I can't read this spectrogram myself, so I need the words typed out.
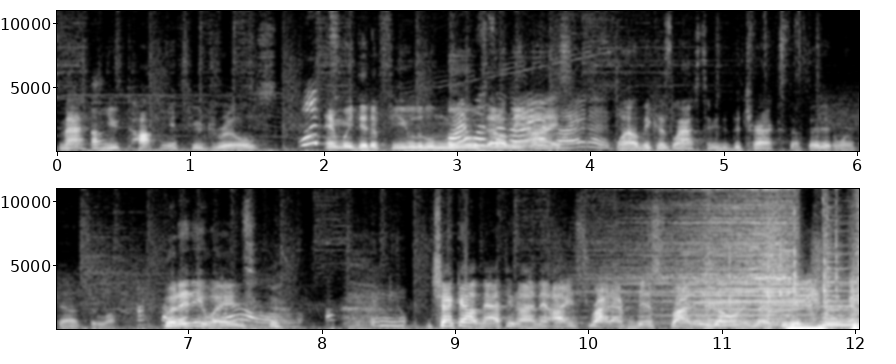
Matthew taught me a few drills. What? And we did a few little moves out on the I ice. invited? Well, because last time you did the track stuff, that didn't work out so well. But anyways, check out Matthew and I on the ice right after this Friday Zone Investigation. Hey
